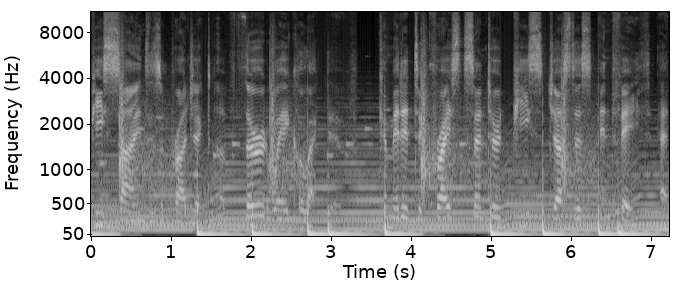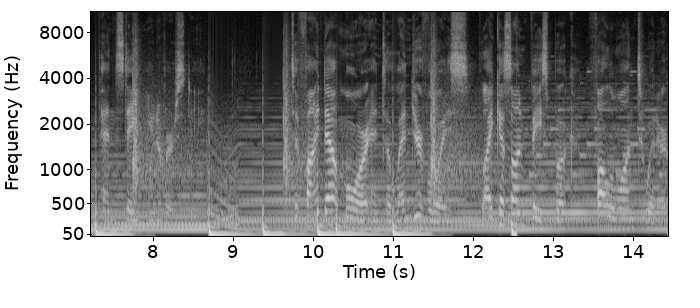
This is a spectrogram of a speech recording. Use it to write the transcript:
Peace Signs is a project of Third Way Collective, committed to Christ centered peace, justice, and faith at Penn State University. To find out more and to lend your voice, like us on Facebook, follow on Twitter,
